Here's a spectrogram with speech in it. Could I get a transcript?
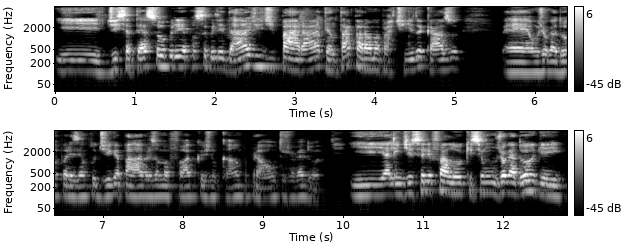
E disse até sobre a possibilidade de parar, tentar parar uma partida caso é, um jogador, por exemplo, diga palavras homofóbicas no campo para outro jogador. E além disso, ele falou que se um jogador gay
